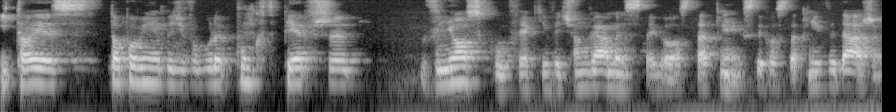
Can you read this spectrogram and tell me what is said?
I to jest, to powinien być w ogóle punkt pierwszy wniosków, jaki wyciągamy z, tego ostatnie, z tych ostatnich wydarzeń.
